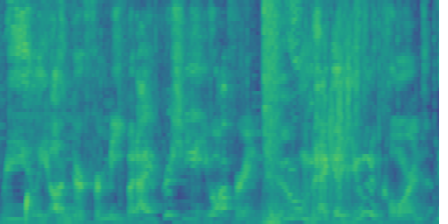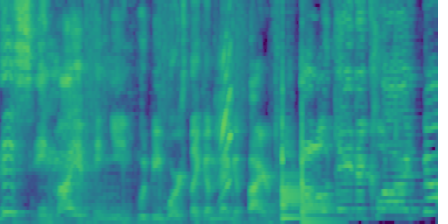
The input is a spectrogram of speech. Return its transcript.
really under for me. But I appreciate you offering. Two Mega Unicorns. This, in my opinion, would be worth like a Mega Firefly. Oh, they declined. No!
